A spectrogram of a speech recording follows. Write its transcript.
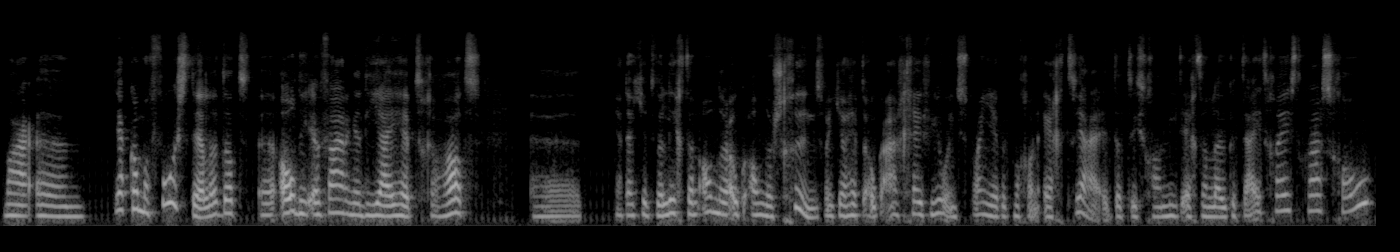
Maar uh, ja, ik kan me voorstellen dat uh, al die ervaringen die jij hebt gehad, ja, dat je het wellicht aan anderen ook anders gunt. Want jij hebt ook aangegeven, joh, in Spanje heb ik me gewoon echt, ja, dat is gewoon niet echt een leuke tijd geweest qua school.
